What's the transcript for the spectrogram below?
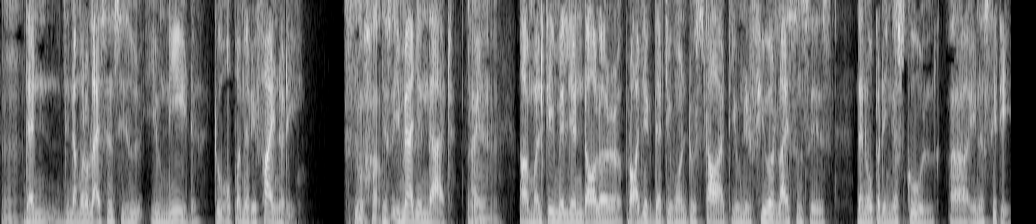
than the number of licenses you, you need to open a refinery. wow. Just imagine that, right? Yeah. A multi-million dollar project that you want to start, you need fewer licenses than opening a school uh, in a city.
